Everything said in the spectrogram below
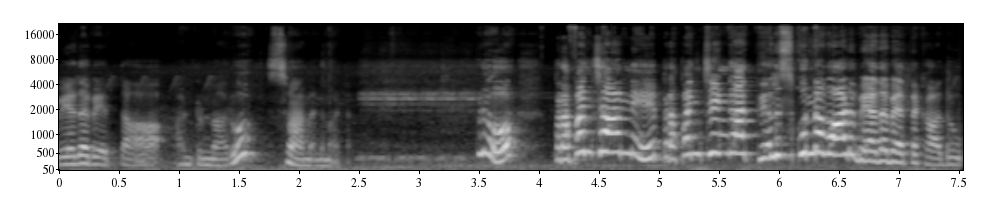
వేదవేత్త అంటున్నారు స్వామి అన్నమాట. ఇప్పుడు ప్రపంచాన్ని ప్రపంచంగా తెలుసుకున్నవాడు వేదవేత్త కాదు.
